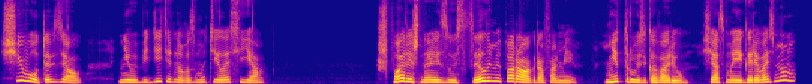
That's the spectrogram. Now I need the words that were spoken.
«С чего ты взял?» Неубедительно возмутилась я. «Шпаришь наизусть целыми параграфами. Не трусь, говорю. Сейчас мы Игоря возьмем,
